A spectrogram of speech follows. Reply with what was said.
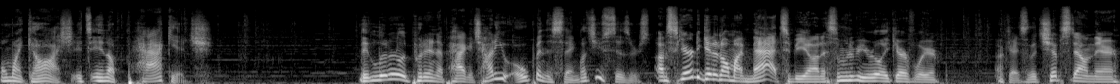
Oh my gosh, it's in a package. They literally put it in a package. How do you open this thing? Let's use scissors. I'm scared to get it on my mat, to be honest. I'm going to be really careful here. Okay, so the chip's down there.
